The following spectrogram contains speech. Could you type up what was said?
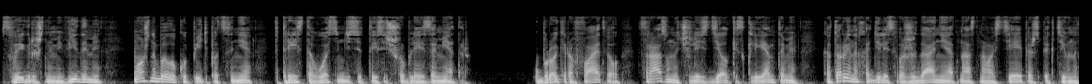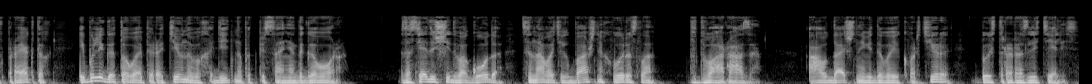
с выигрышными видами можно было купить по цене в 380 тысяч рублей за метр. У брокеров Whitewell сразу начались сделки с клиентами, которые находились в ожидании от нас новостей о перспективных проектах и были готовы оперативно выходить на подписание договора. За следующие два года цена в этих башнях выросла в два раза, а удачные видовые квартиры быстро разлетелись.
